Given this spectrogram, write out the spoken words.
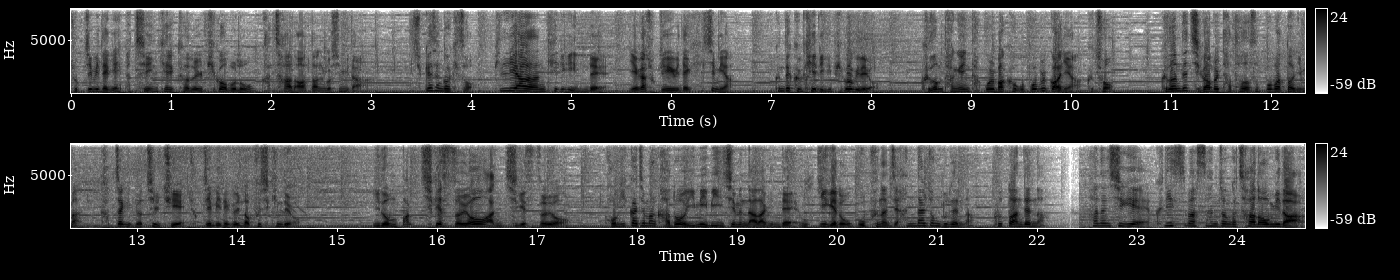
족제비 덱의 파츠인 캐릭터를 픽업으로 가차가 나왔다는 것입니다. 쉽게 생각해서 필리아라는 캐릭이 있는데 얘가 족제비 덱 핵심이야. 근데 그 캐릭이 픽업이 돼요. 그럼 당연히 다 꼴박하고 뽑을 거 아니야. 그쵸? 그런데 지갑을 다 털어서 뽑았더니만 갑자기 며칠 뒤에 족제비 덱을 너프시킨대요. 이런 빡치겠어요? 안 치겠어요? 거기까지만 가도 이미 민심은 나락인데 웃기게도 오픈한 지 한 달 정도 됐나? 그것도 안 됐나? 하는 시기에 크리스마스 한정가 차가 나옵니다.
